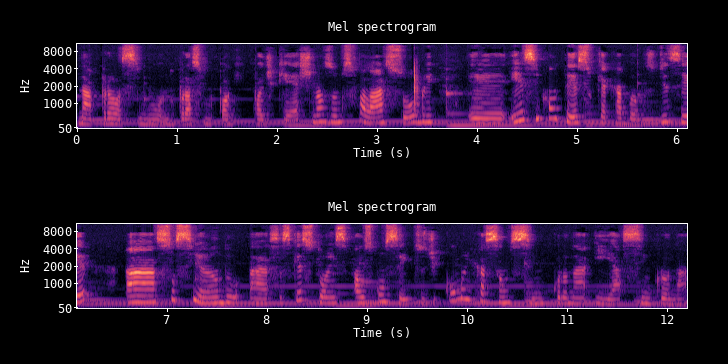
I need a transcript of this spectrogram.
na próximo, no próximo podcast nós vamos falar sobre é, esse contexto que acabamos de dizer, associando essas questões aos conceitos de comunicação síncrona e assíncrona.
